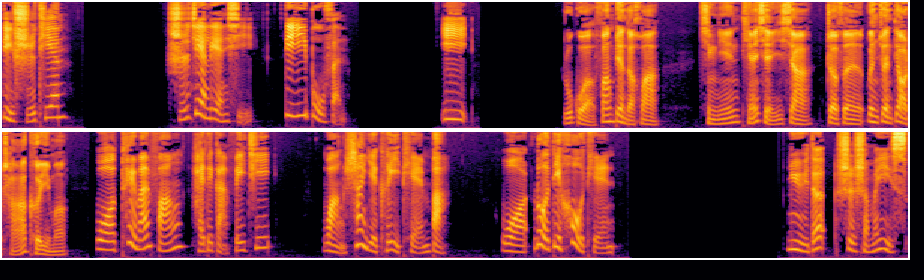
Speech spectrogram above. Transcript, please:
第十天，实践练习第一部分。一，如果方便的话，请您填写一下这份问卷调查，可以吗？我退完房还得赶飞机，网上也可以填吧。我落地后填。女的是什么意思？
